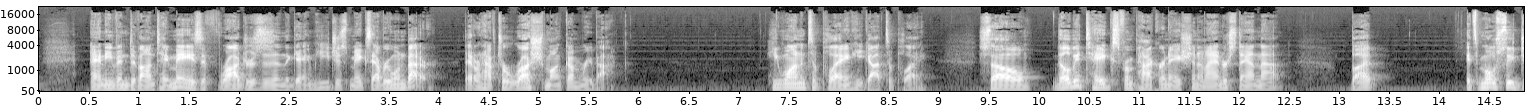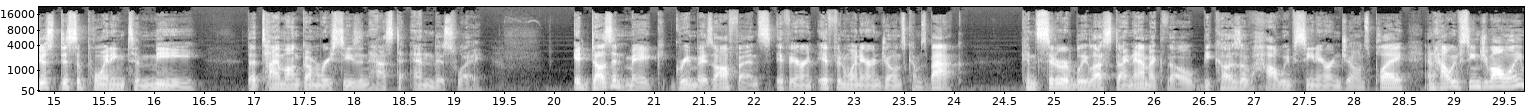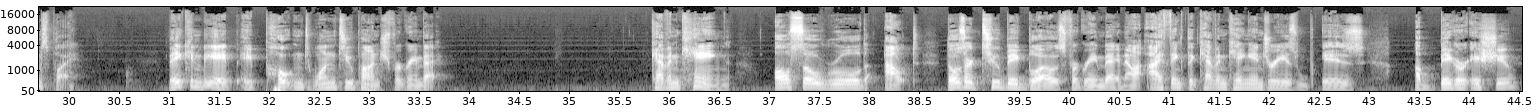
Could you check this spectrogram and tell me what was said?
and even Devante Mays if Rodgers is in the game. He just makes everyone better. They don't have to rush Montgomery back. He wanted to play and he got to play. So there'll be takes from Packer Nation, and I understand that. But it's mostly just disappointing to me that Ty Montgomery's season has to end this way. It doesn't make Green Bay's offense if Aaron if and when Aaron Jones comes back considerably less dynamic though because of how we've seen Aaron Jones play and how we've seen Jamaal Williams play. They can be a, a potent one-two punch for Green Bay. Kevin King also ruled out. Those are two big blows for Green Bay. Now, I think the Kevin King injury is is a bigger issue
